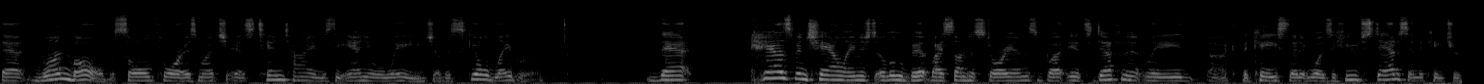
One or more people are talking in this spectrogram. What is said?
that one bulb sold for as much as 10 times the annual wage of a skilled laborer. That has been challenged a little bit by some historians, but it's definitely uh, the case that it was a huge status indicator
